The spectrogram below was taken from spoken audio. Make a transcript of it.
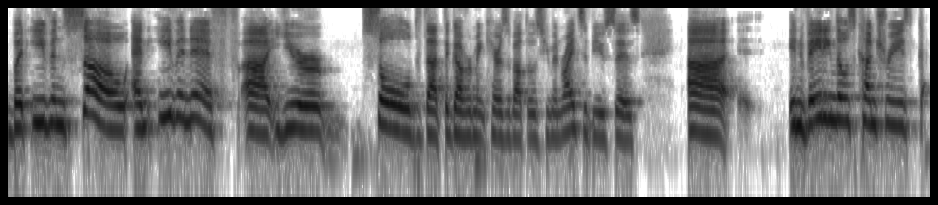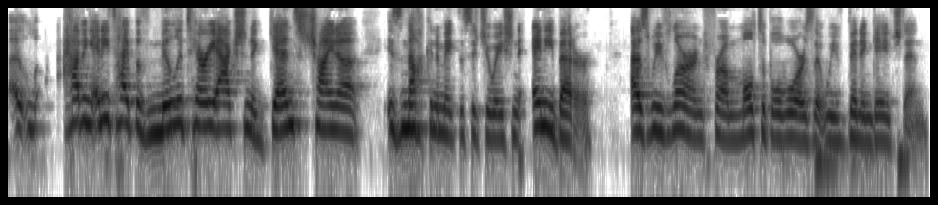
But even so, and even if uh, you're sold that the government cares about those human rights abuses, uh, invading those countries, uh, having any type of military action against China is not going to make the situation any better, as we've learned from multiple wars that we've been engaged in,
